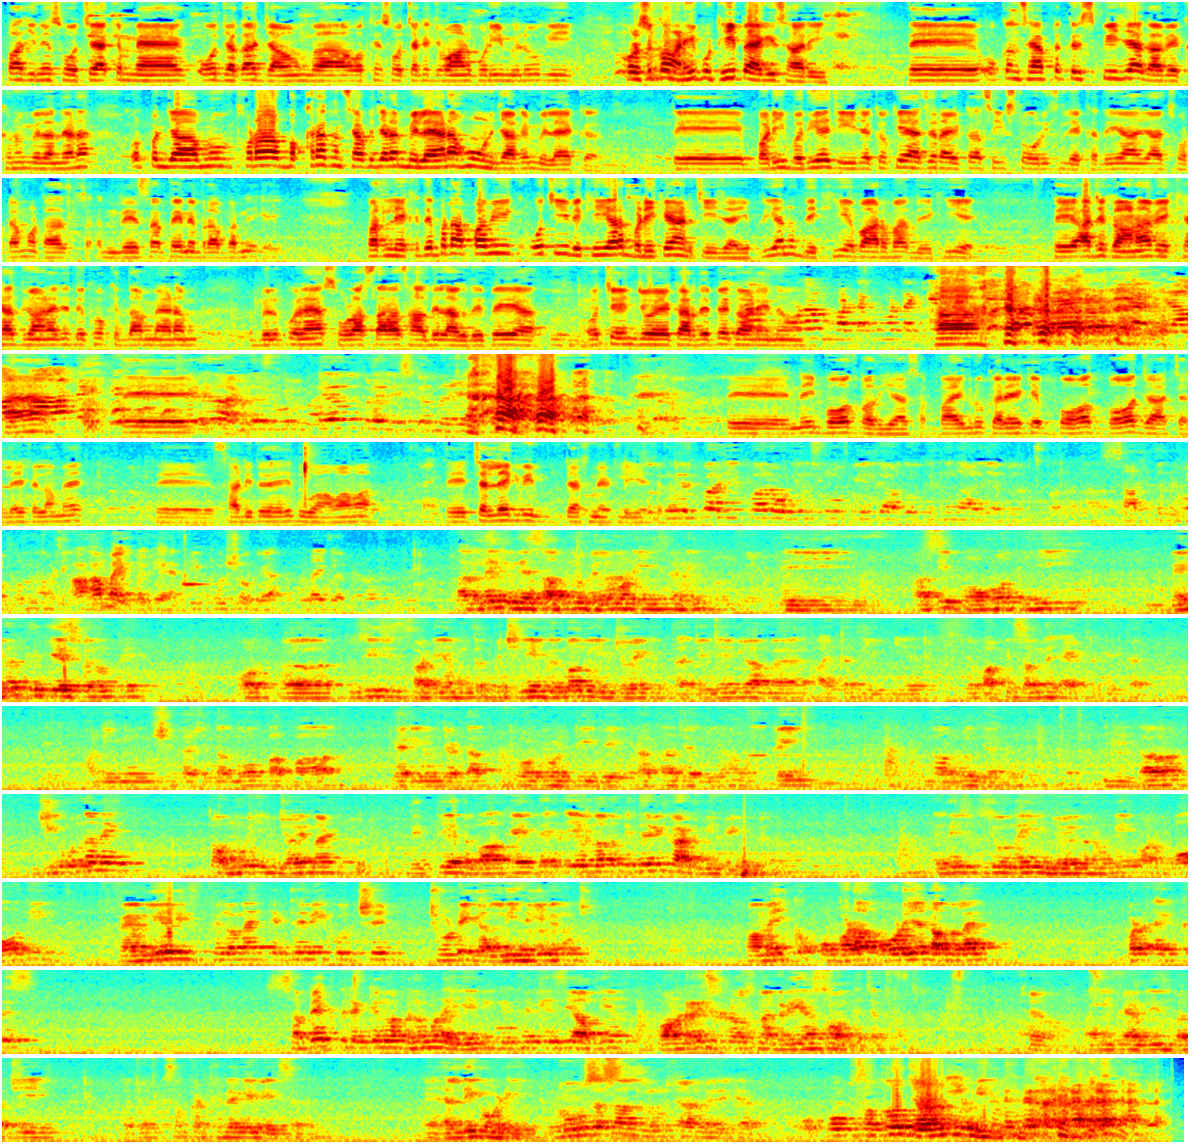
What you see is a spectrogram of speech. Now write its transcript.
ਭਾਜੀ ਨੇ ਸੋਚਿਆ ਕਿ ਮੈਂ ਉਹ ਜਗ੍ਹਾ ਜਾਊਂਗਾ ਉੱਥੇ ਸੋਚਿਆ ਕਿ ਜਵਾਨ ਕੁੜੀ ਮਿਲੂਗੀ ਔਰ ਉਸ ਕਹਾਣੀ ਪੁੱਠੀ ਪੈ ਗਈ ਸਾਰੀ। ਤੇ ਉਹ ਕਨਸੈਪਟ ਕ੍ਰਿਸਪੀ ਜਿਹਾ ਹੈਗਾ ਵੇਖਣ ਨੂੰ ਮਿਲਣ ਦੇਣਾ। ਔਰ ਪੰਜਾਬ ਨੂੰ ਥੋੜਾ ਵੱਖਰਾ ਕਨਸੈਪਟ ਜਿਹੜਾ ਮਿਲਿਆ ਨਾ ਹੁਣ ਜਾ ਕੇ ਮਿਲਿਆ ਇੱਕ। ਤੇ ਬੜੀ ਵਧੀਆ ਚੀਜ਼ ਹੈ ਕਿਉਂਕਿ ਐਜ਼ ਅ ਰਾਈਟਰ ਅਸੀਂ ਸਟੋਰੀਜ਼ ਲਿਖਦੇ ਆ ਜਾਂ ਛੋਟਾ ਮੋਟਾ ਨਰੇਸਰ ਤੇ ਨੇ ਬਰਾਬਰ ਨਹੀਂ ਗਈ। ਪਰ ਲਿਖਦੇ ਬਟ ਆਪਾਂ ਵੀ ਉਹ ਚੀਜ਼ ਵੇਖੀ ਯਾਰ ਬੜੀ ਘੈਂਟ ਚੀਜ਼ ਆਈ। ਪ੍ਰਿਆ ਨੂੰ ਦੇਖੀਏ ਬਾਰ-ਬਾਰ ਦੇਖੀਏ। ਤੇ ਅੱਜ ਗਾਣਾ ਵੇਖਿਆ ਗਾਣੇ 'ਚ ਦੇਖੋ ਕਿੱਦਾਂ ਮੈਡਮ ਬਿਲਕੁਲ ਐ 16 17 ਸਾਲ ਦੇ ਲੱਗਦੇ ਪਏ ਆ। ਉਹ 'ਚ ਇੰਜੋਏ ਕਰਦੇ ਪਏ ਗਾਣੇ ਨੂੰ। ਹੈਂ? ਤੇ ਤੇ ਨਹੀਂ ਬਹੁਤ ਵਧੀਆ। ਵਾਹਿਗੁਰੂ ਕਰੇ ਕਿ ਬਹੁਤ ਬਹੁਤ ਜਾ ਚੱਲੇ ਫਿਲਮ ਇਹ। ਤੇ ਸਾਡੀ ਤੇ ਇਹ ਦੁਆਵਾਂ ਵਾ। ਤੇ ਚੱਲੇਗੀ ਵੀ ਡੈਫੀਨਿਟਲੀ ਇਹ ਫਿਲਮ। ਭਾਜੀ ਇੱਕ ਵਾਰ ਆਡੀਅנס ਨੂੰ ਅਪੀਲ ਕਰ ਦਿਓ ਕਿੰਨੇ ਨਾਲ ਹੀ ਆ ਫਿਲਮ? 7 ਨਵੰਬਰ ਨੂੰ ਸਾਡੀ ਆ ਮਾਈਕ ਲੱਗੇ। ਹੈਪੀ ਖੁਸ਼ ਹੋ ਗਿਆ। ਮਾਈਕ ਲੱਗੇ। ਅਗਲੇ ਮਹੀਨੇ ਸੱਤ ਨੂੰ ਫਿਲਮ ਆਉਣੀ ਹੈ ਸਾਡੀ। ਤੇ ਅਸੀਂ ਬਹੁਤ ਹੀ ਮਿਹਨਤ ਕੀਤੀ ਇਸ ਫਿਲਮ ਤੇ। ਔਰ ਤੁਸੀਂ ਜੀ ਸਾਡੀਆਂ ਤੱਕ ਪਿਛਲੀਆਂ ਫਿਲਮਾਂ ਨੂੰ ਇੰਜੋਏ ਕੀਤਾ ਜਿੰਨੀਆਂ ਵੀ ਆ ਮੈਂ ਅੱਜ ਤੱਕ ਲਿਖੀ ਹੈ ਤੇ ਬਾਕੀ ਸਭ ਨੇ ਐਕਟ ਕੀਤਾ। ਤੇ honeymoon Shinda Shinda no papa carry on Jatta 420 ਦੇਖ ਰਹਾ ਚੱਲੀਆਂ ਔਰ ਕਈ ਨਾਰਮਲ ਜਗ੍ਹਾ ਤਾਂ ਜੀ ਉਹਨਾਂ ਨੇ ਤੁਹਾਨੂੰ ਇੰਜੋਇਮੈਂਟ ਦਿੱਤੀ ਹੈ ਦਬਾ ਕੇ ਤੇ ਇਹ ਉਹਨਾਂ ਤੋਂ ਕਿਤੇ ਵੀ ਘੱਟ ਨਹੀਂ ਹੋਈ ਇਹਦੇ ਵਿੱਚ ਤੁਸੀਂ ਹੀ ਇੰਜੋਏ ਕਰੋਗੇ ਔਰ ਬਹੁਤ ਹੀ ਫੈਮਿਲੀ ਵਾਲੀ ਫਿਲਮ ਹੈ ਕਿਤੇ ਵੀ ਕੁਝ ਛੋਟੀ ਗੱਲ ਨਹੀਂ ਹੈਗੀ 'ਚ ਭਾਵੇਂ ਇੱਕ ਉਹ ਬੜਾ ਔੜ ਜਿਹਾ ਕਪਲ ਹੈ ਬਟ ਇੱਕ ਸਬਜੈਕਟ ਤਰੀਕੇ ਨਾਲ ਫਿਲਮ ਬਣਾਈ ਹੈ ਕਿ ਕਿਤੇ ਵੀ ਅਸੀਂ ਆਪਣੀਆਂ ਬਾਉਂਡਰੀਜ਼ ਕ੍ਰੋਸ ਨਾ ਕਰੀਏ ਹਸਾਉਣ ਦੇ ਚੱਕਰ। ਤਾਂ ਕਿ ਫੈਮਿਲੀਜ਼ ਬੱਚੇ ਬਜ਼ੁਰਗ ਸਭ ਇਕੱਠੇ ਬਹਿ ਕੇ ਵੇਖ ਸਕਣ ਹੈਲਦੀ ਕਮੇਡੀ ਰੂਮ ਸਸਾਂ ਜ਼ਰੂਰ ਜਾਣ ਮੇਰੇ ਖਿਆਲ ਉਹ ਸਭ ਤੋਂ ਜਾਣ ਨਹੀਂ ਹੋਈ।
